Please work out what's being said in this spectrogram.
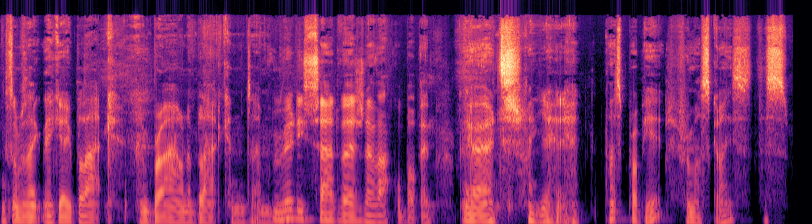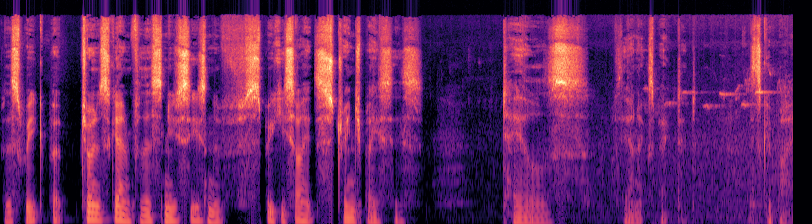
It's almost like they go black and brown and black and um, really sad version of apple bobbing. yeah, it's, yeah, yeah. That's probably it from us guys this this week. But join us again for this new season of spooky sights, strange places, tales of the unexpected. It's goodbye.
